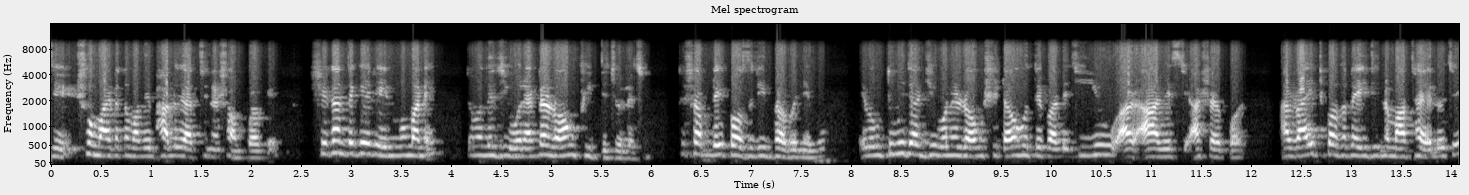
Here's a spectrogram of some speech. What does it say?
যে সময়টা তোমাদের ভালো যাচ্ছে না সম্পর্কে। সেখান থেকে রেনবো মানে তোমাদের জীবনে একটা রং ফিরতে চলেছে। তো সবটাই পজিটিভ ভাবে নেব। এবং তুমি তার জীবনের রং সেটাও হতে পারে যে ইউ আর আর এস আসার পর। আর রাইট কথাটা এই জন্য মাথায় এলো যে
